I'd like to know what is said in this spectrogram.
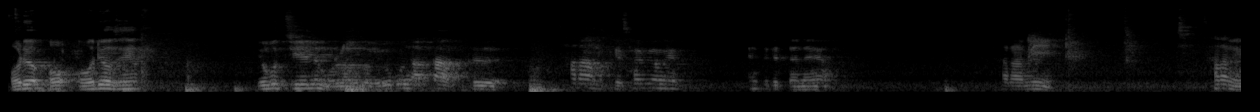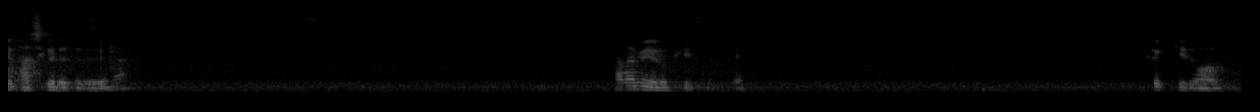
어려 어, 어려우세요? 요거 뒤에는 몰라도 요건 아까 그 사람 이렇게 설명해 해드렸잖아요. 사람이 사람이 다시 그려드려야 되나? 사람이 이렇게 때 이렇게 이동하고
